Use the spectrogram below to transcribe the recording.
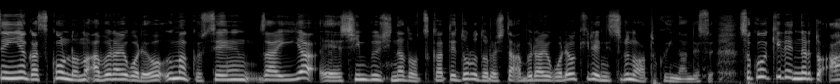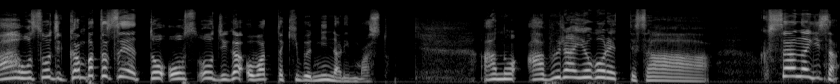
扇やガスコンロの油汚れをうまく洗剤や、えー、新聞紙などを使ってドロドロした油汚れをきれいにするのが得意なんです。そこがきれいになるとああお掃除頑張ったぜとお掃除が終わった気分になりますと。あの油汚れってさ草薙さん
